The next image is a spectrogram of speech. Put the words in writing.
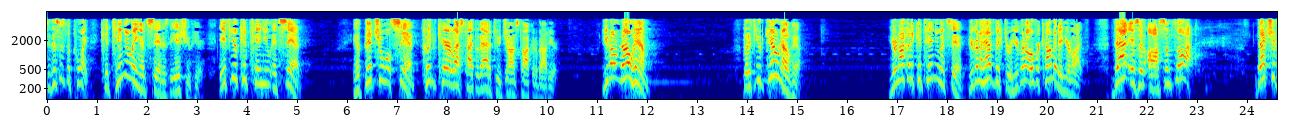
See, this is the point. Continuing in sin is the issue here. If you continue in sin, habitual sin, couldn't care less type of attitude John's talking about here. You don't know him. But if you do know him, you're not going to continue in sin. You're going to have victory. You're going to overcome it in your life. That is an awesome thought. That should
